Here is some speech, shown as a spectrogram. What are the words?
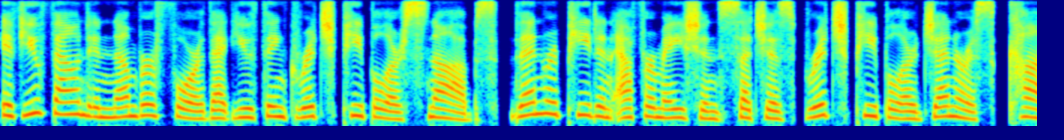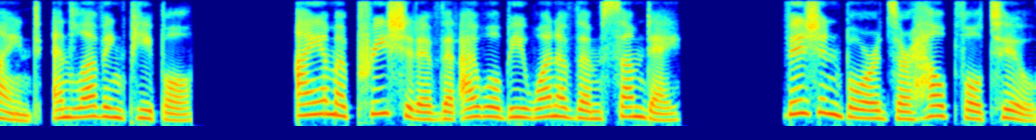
If you found in number 4 that you think rich people are snobs, then repeat an affirmation such as, rich people are generous, kind, and loving people. I am appreciative that I will be one of them someday. Vision boards are helpful too.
